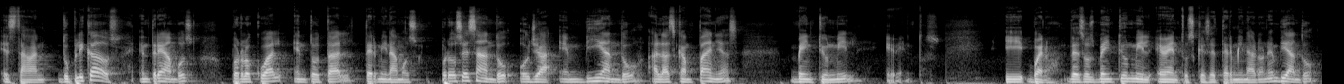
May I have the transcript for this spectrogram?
estaban duplicados entre ambos, por lo cual en total terminamos procesando o ya enviando a las campañas 21 mil eventos. Y bueno, de esos 21 mil eventos que se terminaron enviando,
